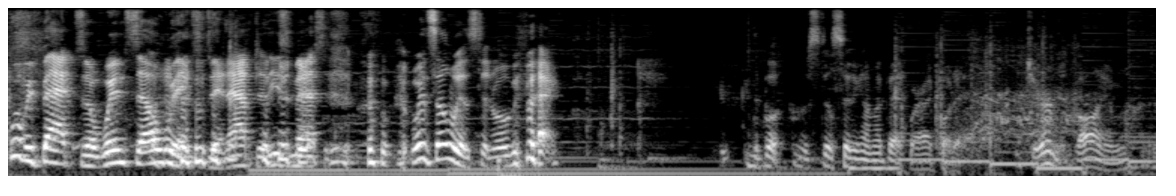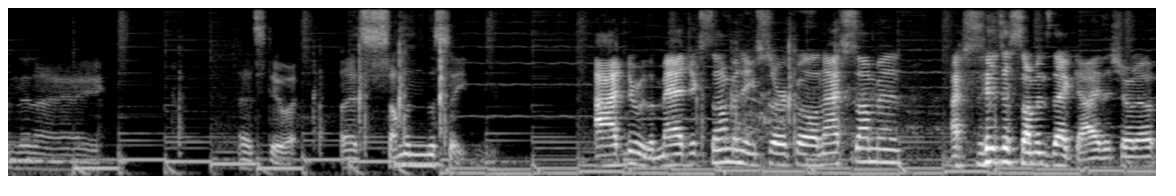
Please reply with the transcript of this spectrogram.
We'll be back to Winsell Winston after these messages. Winsell Winston will be back. The book was still sitting on my bed where I put it. German volume. And then I. Let's do it. Let's summon the Satan. I do the magic summoning circle, and I summon. I it just summons that guy that showed up.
